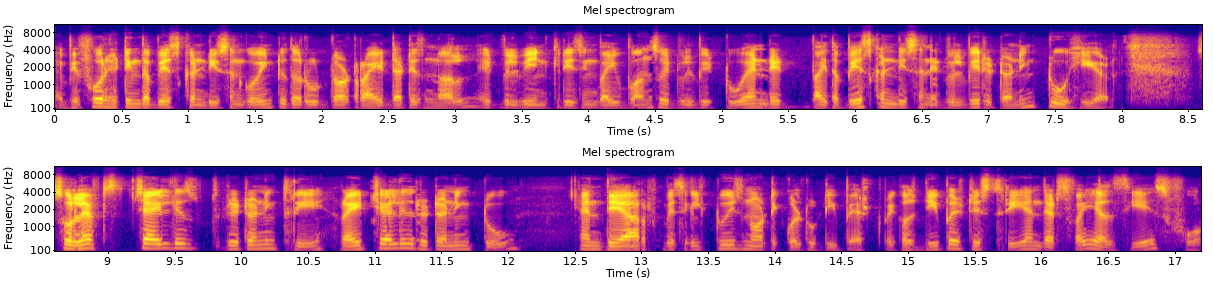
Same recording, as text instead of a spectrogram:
uh, before hitting the base condition going to the root dot right that is null it will be increasing by 1 so it will be 2 and it by the base condition it will be returning 2 here. So left child is returning 3 right child is returning 2 and they are basically 2 is not equal to dpest because dpest is 3 and that's why lca is 4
